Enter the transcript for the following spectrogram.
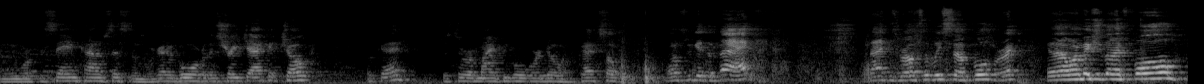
And we work the same kind of system. We're gonna go over the straight jacket choke, okay? Just to remind people what we're doing, okay? So once we get the back, back is relatively simple, right? And I wanna make sure that I fall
